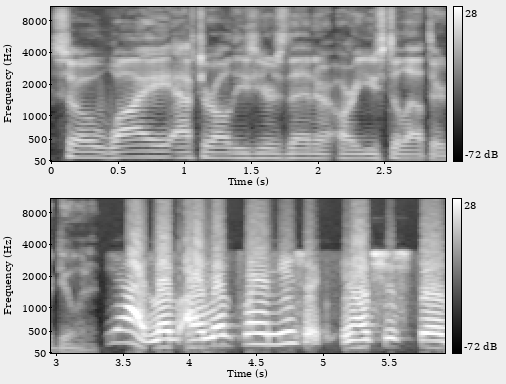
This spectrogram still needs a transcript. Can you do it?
So, why, after all these years, then, are, are you still out there doing it? Yeah, I love I love playing music. You know, it's just uh,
